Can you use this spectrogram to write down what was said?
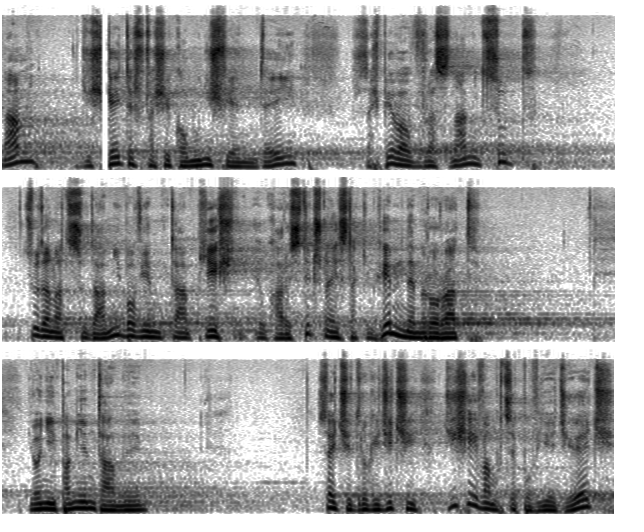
nam dzisiaj też w czasie Komunii Świętej zaśpiewał wraz z nami cud, cuda nad cudami, bowiem ta pieśń eucharystyczna jest takim hymnem rorat i o niej pamiętamy. Słuchajcie, drogie dzieci, dzisiaj Wam chcę powiedzieć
